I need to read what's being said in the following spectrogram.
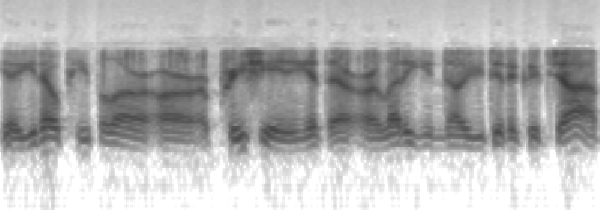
you know you know people are are appreciating it or letting you know you did a good job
